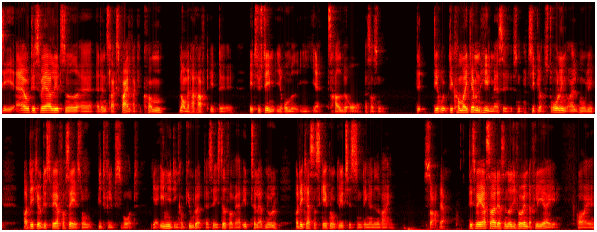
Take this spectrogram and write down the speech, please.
det er jo desværre lidt sådan noget af, af den slags fejl, der kan komme, når man har haft et, øh, et system i rummet i ja, 30 år. Altså sådan, det, det, det kommer igennem en hel masse sådan partikler, stråling og alt muligt, og det kan jo desværre forsage sådan nogle bitflips, hvor ja, inde i din computer, der så i stedet for at være et 1-tal er et 0, og det kan så skabe nogle glitches sådan længere ned ad vejen. Så ja. desværre så er det altså noget, de forventer flere af, og øh,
